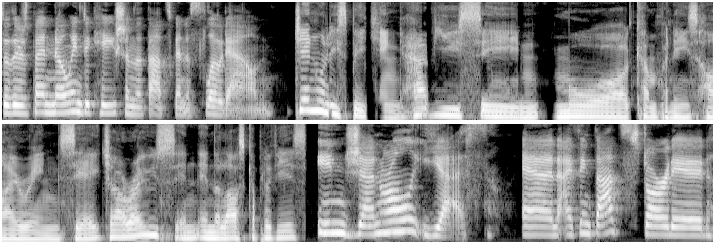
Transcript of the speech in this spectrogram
So there's been no indication that that's going to slow down. Generally speaking, have you seen more companies hiring CHROs in, in the last couple of years? In general, yes. And I think that started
